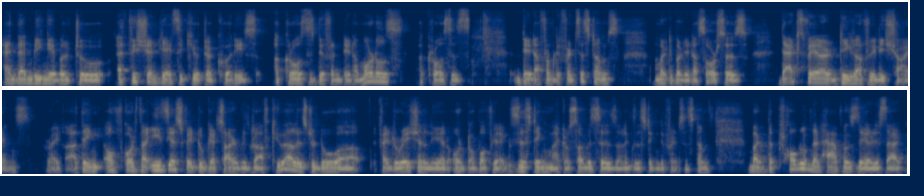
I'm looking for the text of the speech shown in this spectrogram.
and then being able to efficiently execute your queries across these different data models across this data from different systems multiple data sources that's where dgraph really shines right i think of course the easiest way to get started with graphql is to do a federation layer on top of your existing microservices or existing different systems. But the problem that happens there is that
